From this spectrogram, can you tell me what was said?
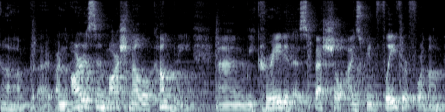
um, an artisan marshmallow company and we created a special ice cream flavor for them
